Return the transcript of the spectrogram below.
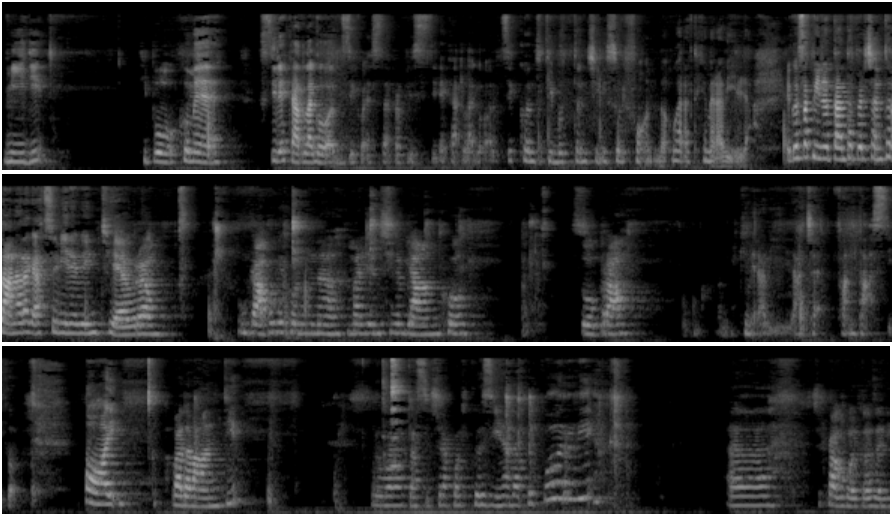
Midi, tipo come stile Carla Gozzi, questa è proprio stile Carla Gozzi, con tutti i bottoncini sul fondo, guardate che meraviglia. E questa qui in 80% lana, ragazzi, viene 20 euro, un capo che con un maglioncino bianco sopra, che meraviglia, cioè, fantastico. Poi vado avanti, Devo guardare se c'era qualcosina da proporvi. Uh, cercavo qualcosa di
